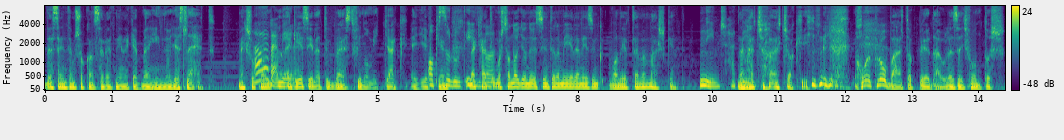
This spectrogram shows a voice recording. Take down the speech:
de szerintem sokan szeretnének ebben hinni, hogy ez lehet. Meg sokan Á, egész életükben ezt finomítják egyébként. Abszolút, így Meg hát van. most, ha nagyon őszintén a mélyre nézünk, van értelme másként? Nincs, hát Nem, nincs. hát csak, csak így. Hol próbáltok például? Ez egy fontos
